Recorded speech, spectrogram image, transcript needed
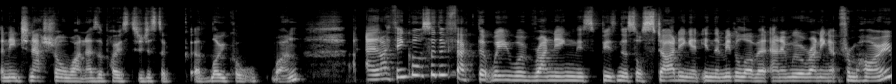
an international one as opposed to just a, a, local one. And I think also the fact that we were running this business or starting it in the middle of it and we were running it from home,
